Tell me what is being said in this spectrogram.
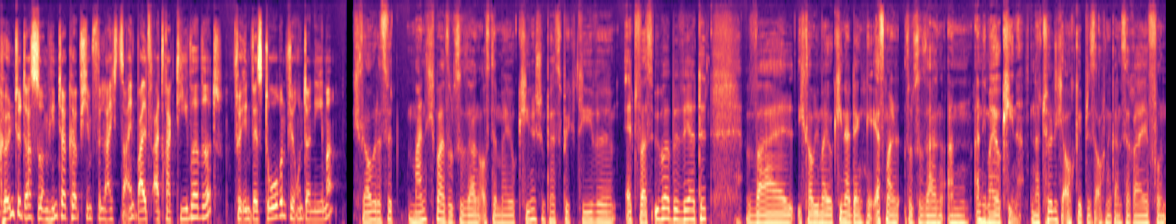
könnte das so im Hinterköpfchen vielleicht sein, weil es attraktiver wird für Investoren, für Unternehmer? Ich glaube, das wird manchmal sozusagen aus der mallorquinischen Perspektive etwas überbewertet, weil ich glaube, die Mallorquiner denken erstmal sozusagen an, an die Mallorquiner. Natürlich auch gibt es auch eine ganze Reihe von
